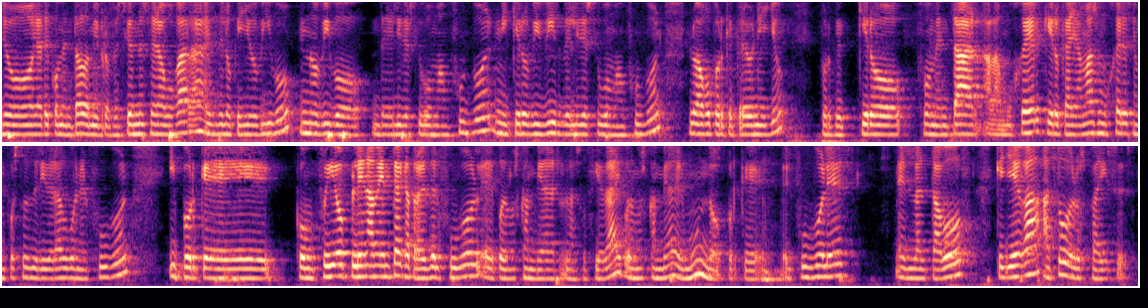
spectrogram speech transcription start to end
yo ya te he comentado, mi profesión es ser abogada, es de lo que yo vivo. No vivo de Leadership Woman Football, ni quiero vivir de Leadership Woman Football. Lo hago porque creo en ello, porque quiero fomentar a la mujer, quiero que haya más mujeres en puestos de liderazgo en el fútbol y porque confío plenamente a que a través del fútbol eh, podemos cambiar la sociedad y podemos cambiar el mundo, porque el fútbol es el altavoz que llega a todos los países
